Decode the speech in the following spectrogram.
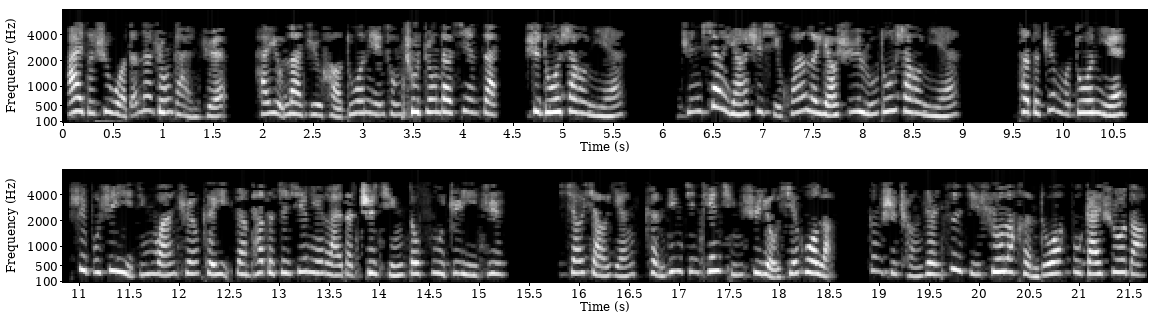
爱的是我的那种感觉。还有那句好多年，从初中到现在是多少年？君向阳是喜欢了姚诗如多少年？他的这么多年，是不是已经完全可以让他的这些年来的痴情都付之一炬？萧小言肯定今天情绪有些过了，更是承认自己说了很多不该说的。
